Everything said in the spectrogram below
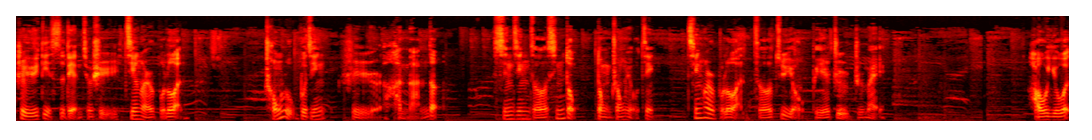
至于第四点，就是惊而不乱，宠辱不惊是很难的。心惊则心动，动中有静；惊而不乱，则具有别致之美。毫无疑问，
